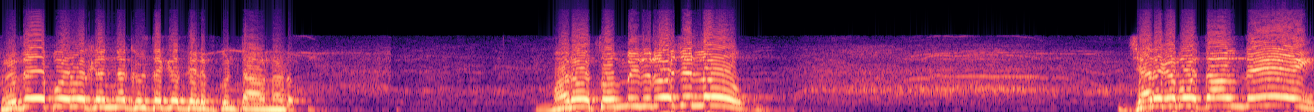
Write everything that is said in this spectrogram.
హృదయపూర్వకంగా కృతజ్ఞత తెలుపుకుంటా ఉన్నాడు. మరో తొమ్మిది రోజుల్లో జరగబోతా ఉంది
